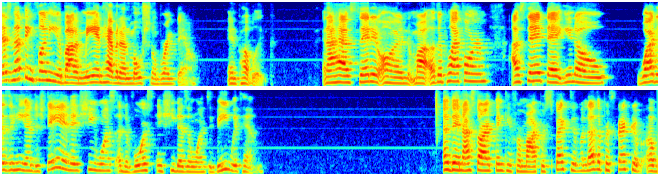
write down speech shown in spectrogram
There's nothing funny about a man having an emotional breakdown in public. And I have said it on my other platform. I said that, you know, why doesn't he understand that she wants a divorce and she doesn't want to be with him? And then I started thinking from my perspective, another perspective of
